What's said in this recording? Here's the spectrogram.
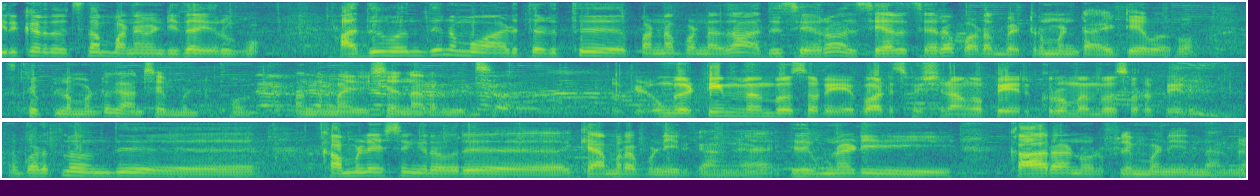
இருக்கிறத வச்சு தான் பண்ண வேண்டியதாக இருக்கும். அது வந்து நம்ம அடுத்தடுத்து பண்ண பண்ண தான் அது சேரும். அது சேர சேர படம் பெட்டர்மெண்ட் ஆகிட்டே வரும். ஸ்கிரிப்டில் மட்டும் கான்சென்ட் போகணும். அந்த மாதிரி விஷயம் நடந்துச்சு. ஓகே உங்கள் டீம் மெம்பர்ஸோடைய பார்ட்டிசிபேஷன் அவங்க பேர் க்ரூ மெம்பர்ஸோட பேர்? இந்த படத்தில் வந்து கமலேஷுங்கிறவர் கேமரா பண்ணியிருக்காங்க. இதுக்கு முன்னாடி காரான்னு ஒரு ஃபிலிம் பண்ணியிருந்தாங்க.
